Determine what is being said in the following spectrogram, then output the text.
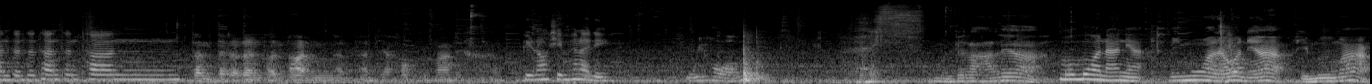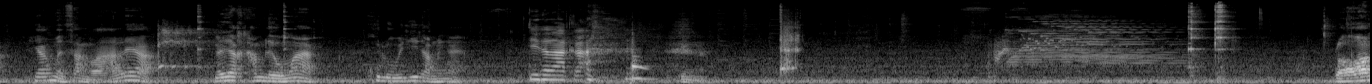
ทันทันทันทันทันทันทันแต่ละทันทันทันทันทันที่ขอบคุณมากเลยครับพี่ต้องชิมให้หน่อยดิอุ้ยหอม เหมือนไปร้านเลยอะมั่วๆนะเนี่ย ไม่มั่วแล้ววันเนี้ยฝีมือมากพี่ยักษ์เหมือนสั่งร้านเลยอะแล้วอยากทำเร็วมาก คุณรู้วิธีทำได้ไงอะจินตนาการ เก่งอะร้อน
